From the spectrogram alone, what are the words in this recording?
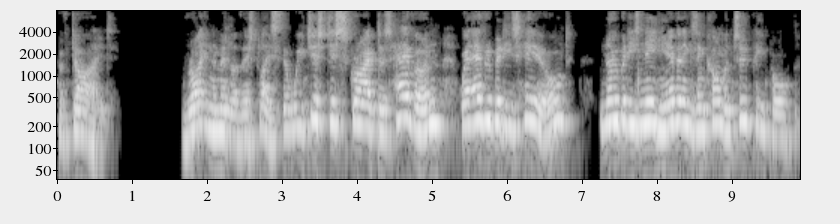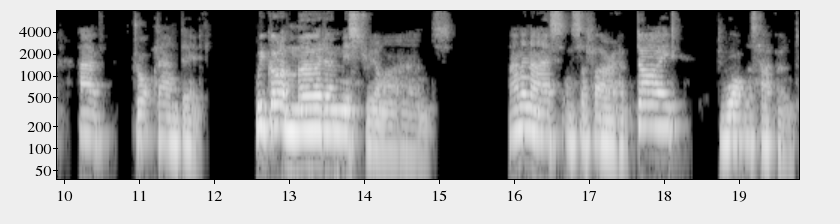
have died right in the middle of this place that we just described as heaven, where everybody's healed, nobody's needy, everything's in common. Two people have dropped down dead. We've got a murder mystery on our hands. Ananias and Sapphira have died. What has happened?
